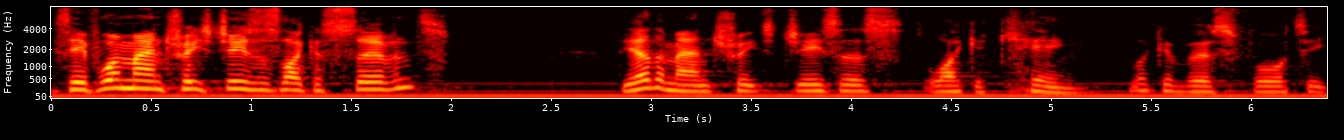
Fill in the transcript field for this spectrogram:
See, if one man treats Jesus like a servant, the other man treats Jesus like a king. Look at verse 40.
